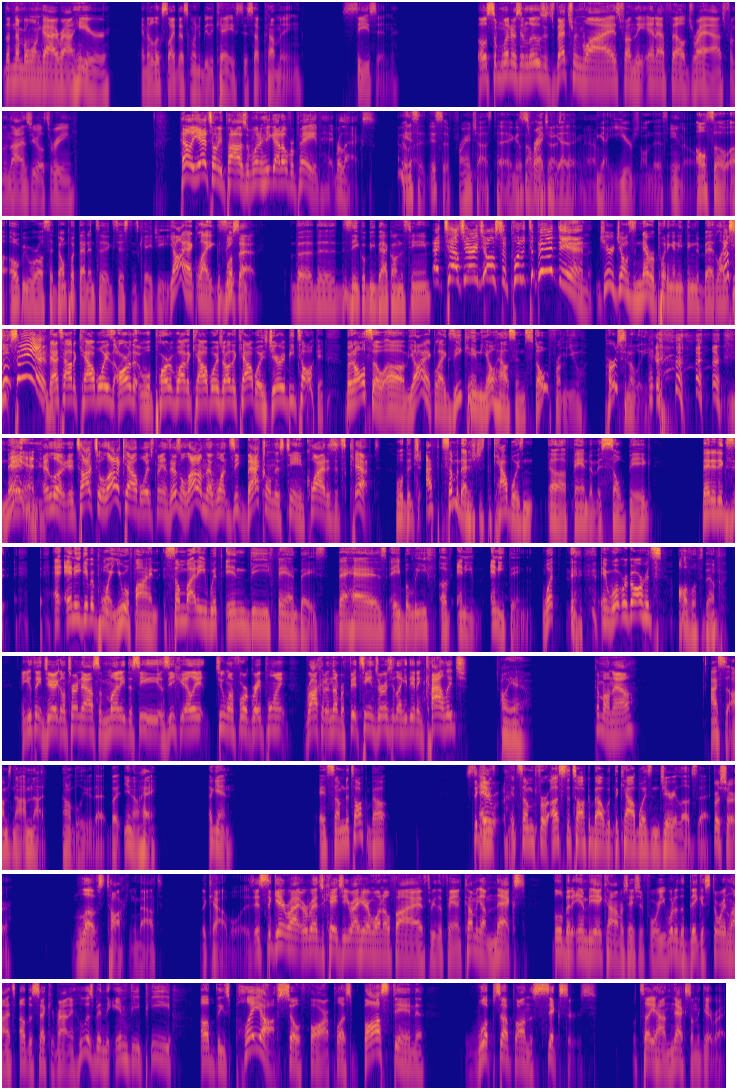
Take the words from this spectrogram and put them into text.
the number one guy around here, and it looks like that's going to be the case this upcoming season. Those some winners and losers, veteran wise, from the NFL draft from the 903. Hell yeah, Tony Pollard's a winner. He got overpaid. Hey, relax. I mean, it's a it's a franchise tag. It's, It's not like he franchise got now. he got years on this. You know. Also, uh, Obi World said, "Don't put that into existence, KG." Y'all act like Zeke, What's that? The, the the Zeke will be back on this team. Hey, tell Jerry Jones to put it to bed then. Jerry Jones is never putting anything to bed. Like That's he- what I'm saying. That's how the Cowboys are. The, well, part of why the Cowboys are the Cowboys. Jerry be talking, but also, um, y'all act like Zeke came to your house and stole from you personally. Man, And, and look, they talked to a lot of Cowboys fans. There's a lot of them that want Zeke back on this team, quiet as it's kept. Well, the, I, some of that is just the Cowboys uh, fandom is so big that it ex- at any given point you will find somebody within the fan base that has a belief of any anything. What in what regards? All of them. And you think Jerry gonna turn down some money to see Ezekiel Elliott, 214 Great Point, rocking a number 15 jersey like he did in college? Oh yeah. Come on now. I still I'm not I'm not I don't believe that. But you know, hey, again, it's something to talk about. It's to get, it's, it's something for us to talk about with the Cowboys, and Jerry loves that. for sure. Loves talking about the Cowboys. It's the Get Right with Reggie KG right here on 105 through the fan. Coming up next, a little bit of NBA conversation for you. What are the biggest storylines of the second round and who has been the MVP of these playoffs so far? Plus, Boston whoops up on the Sixers. We'll tell you how next on the Get Right.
